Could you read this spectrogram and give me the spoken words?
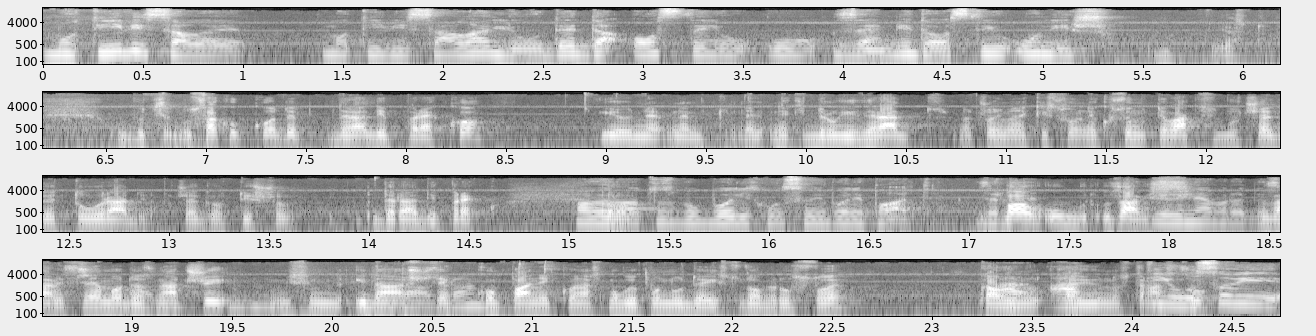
motivisale motivisala ljude da ostaju u zemlji, da ostaju u Nišu. Jeste. U svakog kode da radi preko ili ne, ne, neki drugi grad, znači on ima neki, neku svoju motivaciju zbog čega je to uradio, zbog čega je otišao da radi preko. Pa vjerojatno zbog boljih uslova i bolje plate. Pa u, zavisi. Ili ne mora da zavisi. Ne mora da znači. Mhm. Mislim, i naše kompanije koje nas mogu ponude isto dobre uslove. Kao, a, kao i u inostranstvu. A ti uslovi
